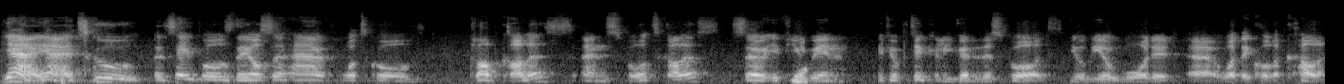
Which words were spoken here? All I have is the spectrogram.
Yeah, yeah. At school at St. Paul's, they also have what's called club colors and sports colors. So if you yeah. win, if you're particularly good at a sport, you'll be awarded uh, what they call a color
